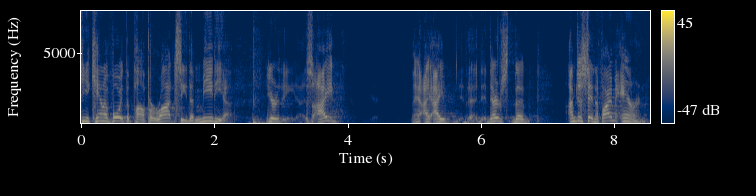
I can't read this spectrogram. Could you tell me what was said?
you can't avoid the paparazzi, the media. You're, I, I, I, there's the, I'm just saying, if I'm Aaron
